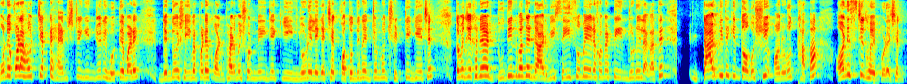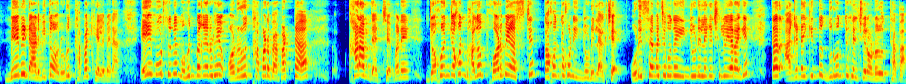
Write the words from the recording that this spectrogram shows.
মনে করা হচ্ছে একটা হ্যামস্ট্রিং ইঞ্জুরি হতে পারে। যদিও সেই ব্যাপারে কনফার্মেশন নেই যে কি ইঞ্জুরি লেগেছে, কতদিনের জন্য ছিটকে গিয়েছে। তবে যেখানে আর দুদিন বাদে ডার্বি সেই সময় এরকম একটা ইঞ্জুরি লাগাতে ডার্বিতে কিন্তু অবশ্যই অনুরোধ থাপা অনিশ্চিত হয়ে পড়েছেন। মেবি ডার্বিতে অনুরোধ থাপা খেলবে না। এই মরশুমে মোহনবাগানের হয়ে অনুরোধ থাপার ব্যাপারটা খারাপ যাচ্ছে। মানে যখন যখন ভালো ফর্মে আসছে, তখন তখন ইঞ্জুরি লাগছে। উড়িষ্যা ম্যাচে বোধহয় ইঞ্জুরি লেগেছিল এর আগে। তার আগেটাই কিন্তু দুরন্ত খেলছিল অনুরোধ থাপা।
